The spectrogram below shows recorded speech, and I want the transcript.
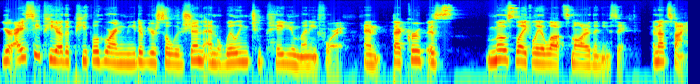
Your ICP are the people who are in need of your solution and willing to pay you money for it. And that group is most likely a lot smaller than you think. And that's fine.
